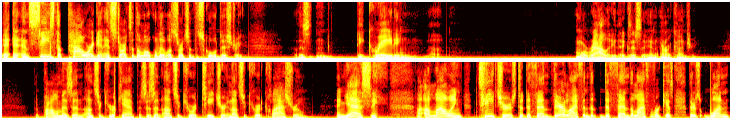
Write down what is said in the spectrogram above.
and, seize the power again. It starts at the local level, it starts at the school district. This degrading uh, morality that exists in, in our country. The problem is an unsecured campus, is an unsecured teacher, an unsecured classroom. And yes, allowing teachers to defend their life and defend the life of our kids. There's one,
